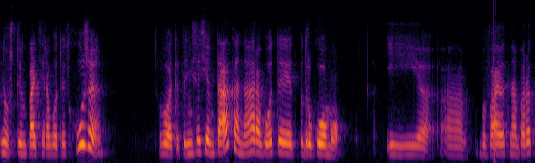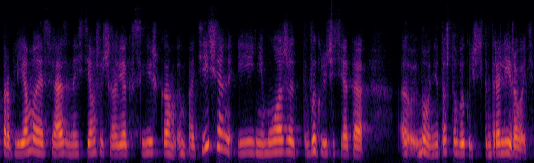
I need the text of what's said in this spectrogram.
ну, что эмпатия работает хуже. Вот, это не совсем так, она работает по-другому. И а, бывают, наоборот, проблемы, связанные с тем, что человек слишком эмпатичен и не может выключить это Э, ну, не то, что выключить, контролировать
